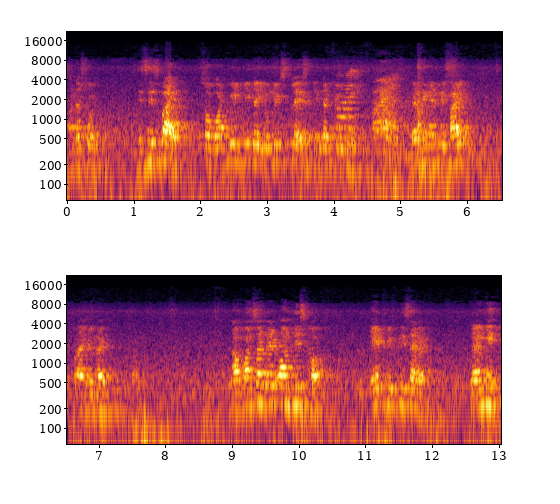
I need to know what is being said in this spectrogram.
understood? This is five. So what will be the units placed in the cube root? Definitely five. I will five. Now concentrate on this block. 857. Tell me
